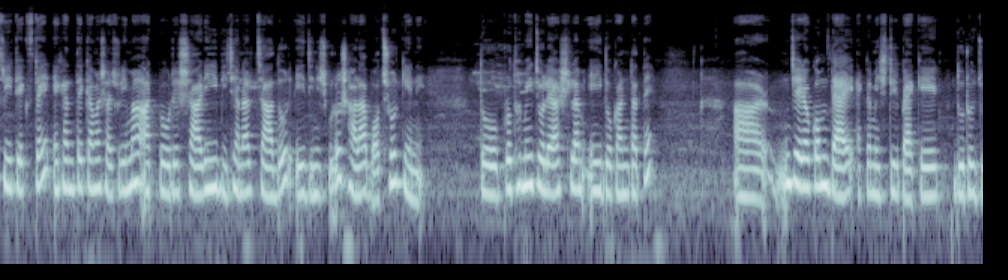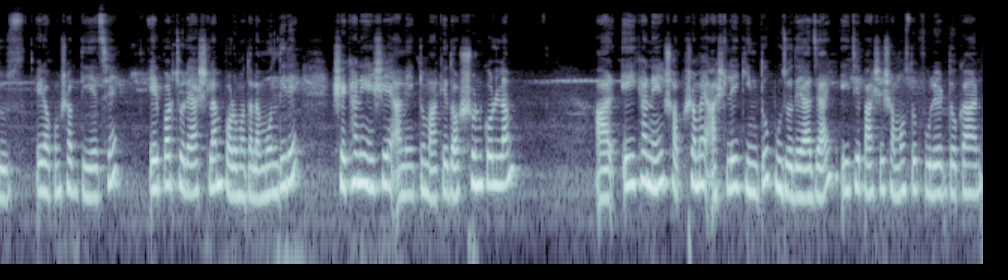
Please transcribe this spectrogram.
শ্রী টেক্সটাইল, এখান থেকে আমার শাশুড়ি মা আট পৌরের শাড়ি, বিছানার চাদর, এই জিনিসগুলো সারা বছর কেনে। তো প্রথমেই চলে আসলাম এই দোকানটাতে। আর যেরকম দেয় একটা মিষ্টির প্যাকেট, দুটো জুস, এরকম সব দিয়েছে। এরপর চলে আসলাম পরমতলা মন্দিরে। সেখানে এসে আমি একটু মাকে দর্শন করলাম। আর এইখানে সবসময় আসলেই কিন্তু পুজো দেওয়া যায়। এই যে পাশে সমস্ত ফুলের দোকান,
